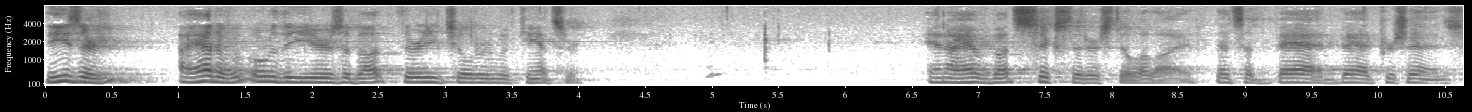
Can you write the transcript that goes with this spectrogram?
These are, I had over the years about 30 children with cancer. And I have about six that are still alive. That's a bad, bad percentage.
